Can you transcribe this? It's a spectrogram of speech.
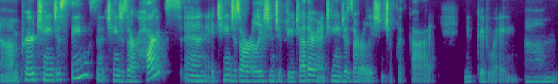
Um, prayer changes things and it changes our hearts and it changes our relationship to each other and it changes our relationship with God in a good way. Um,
